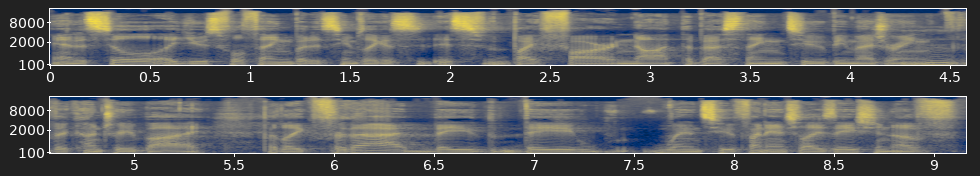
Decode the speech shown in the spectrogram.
and it's still a useful thing. But it seems like it's it's by far not the best thing to be measuring the country by. But like for that, they they went to financialization of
